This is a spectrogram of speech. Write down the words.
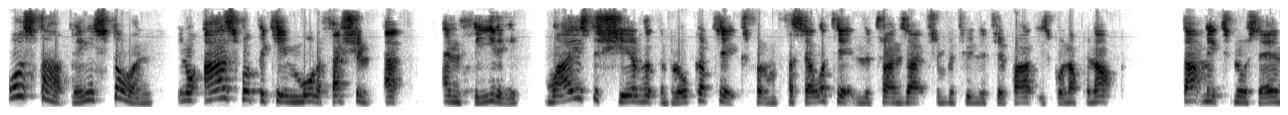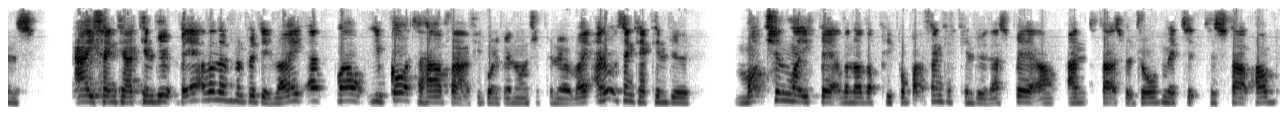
what's that based on? You know, as we became more efficient at, in theory, why is the share that the broker takes from facilitating the transaction between the two parties going up and up? That makes no sense. I think I can do it better than everybody, right? Uh, well, you've got to have that if you're going to be an entrepreneur, right? I don't think I can do much in life better than other people, but I think I can do this better. And that's what drove me to, to start Hubb.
